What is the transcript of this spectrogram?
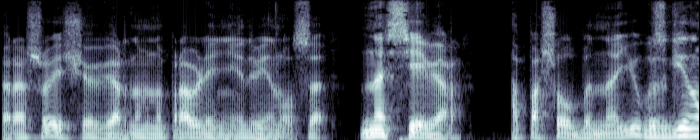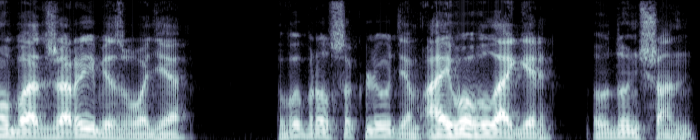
Хорошо еще в верном направлении двинулся. На север. А пошел бы на юг, сгинул бы от жары и безводья. Выбрался к людям, а его в лагерь, в Дуньшан.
